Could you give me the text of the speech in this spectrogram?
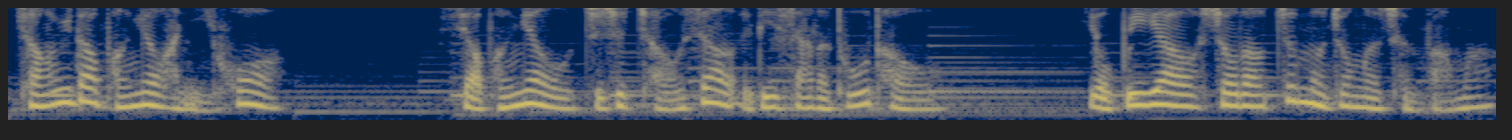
常遇到朋友很疑惑，小朋友只是嘲笑伊丽莎的秃头，有必要受到这么重的惩罚吗？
